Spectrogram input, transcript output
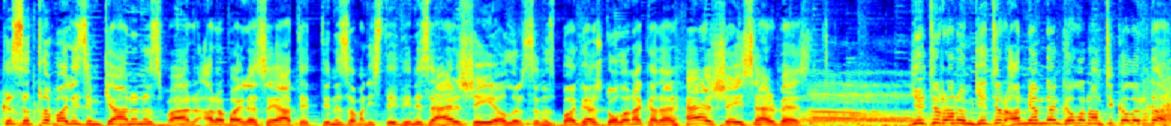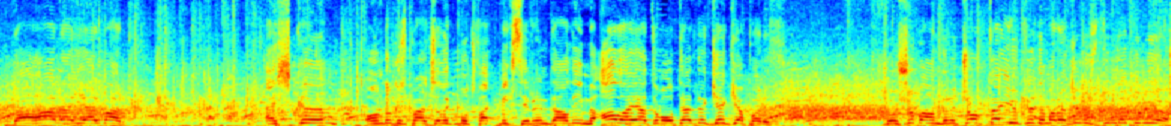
kısıtlı valiz imkanınız var. Arabayla seyahat ettiğiniz zaman istediğiniz her şeyi alırsınız. Bagaj dolana kadar her şey serbest. Getir hanım getir annemden kalan antikaları da. Daha hala yer var. Aşkım 19 parçalık mutfak mikserini de alayım mı? Al hayatım otelde kek yaparız. Koşu bandını çoktan yükledim aracın üstünde duruyor.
